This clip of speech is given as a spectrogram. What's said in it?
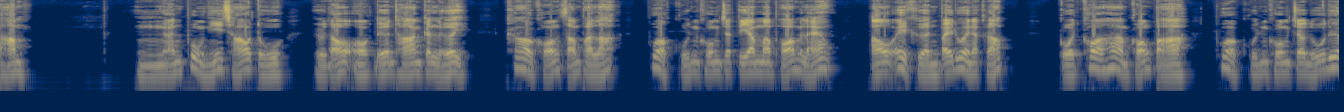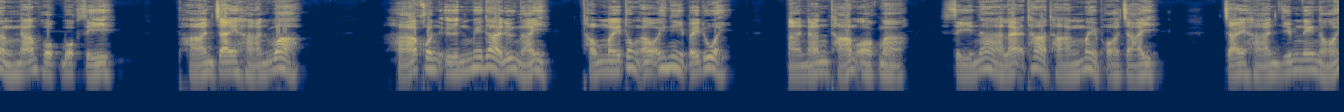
ตาม งั้นพรุ่งนี้เช้าตู่เราออกเดินทางกันเลย ข้าวของสัมภาระ พวกคุณคงจะเตรียมมาพร้อมแล้ว เอาไอ้เขื่อนไปด้วยนะครับ กฎข้อห้ามของป่า พวกคุณคงจะรู้เรื่องน้ำหกบกสีผ่านใจหารว่า หาคนอื่นไม่ได้หรือไงทำไมต้องเอาไอ้นี่ไปด้วย อานันต์ถามออกมา สีหน้าและท่าทางไม่พอใจ ใจหารยิ้มน้อย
